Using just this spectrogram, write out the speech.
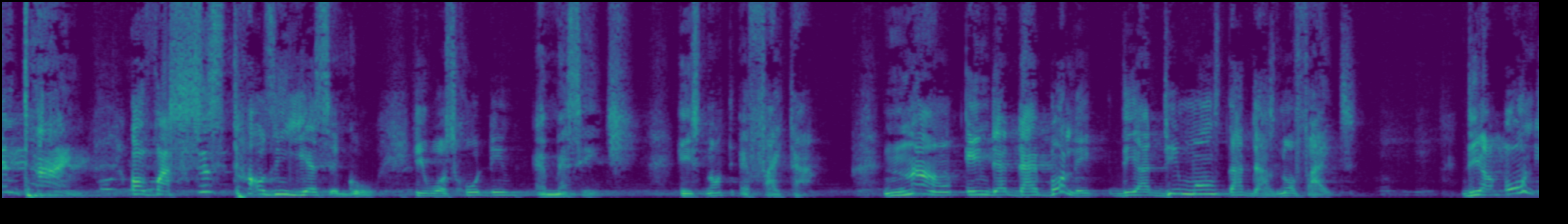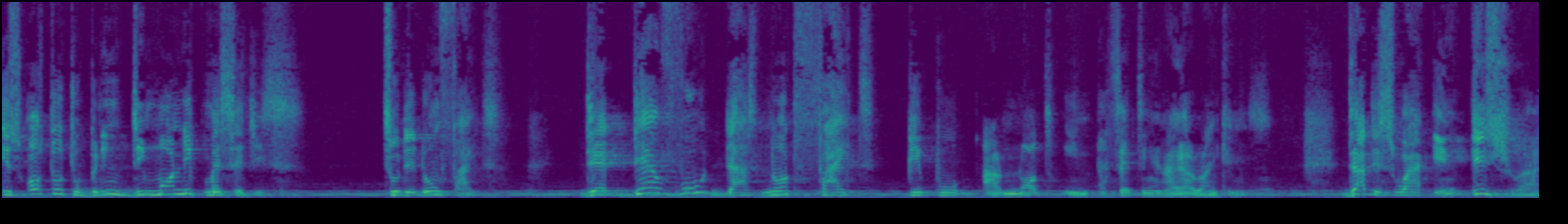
end time. Over 6,000 years ago, he was holding a message. He's not a fighter. Now, in the diabolic, there are demons that does not fight. Their own is also to bring demonic messages. So they don't fight. The devil does not fight people are not in certain higher rankings. That is why in Israel,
